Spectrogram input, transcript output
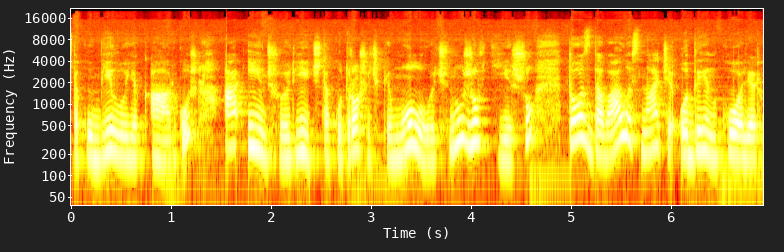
таку білу, як аркуш, а іншу річ, таку трошечки молочну, жовтішу, то здавалося здавалось, наче один колір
